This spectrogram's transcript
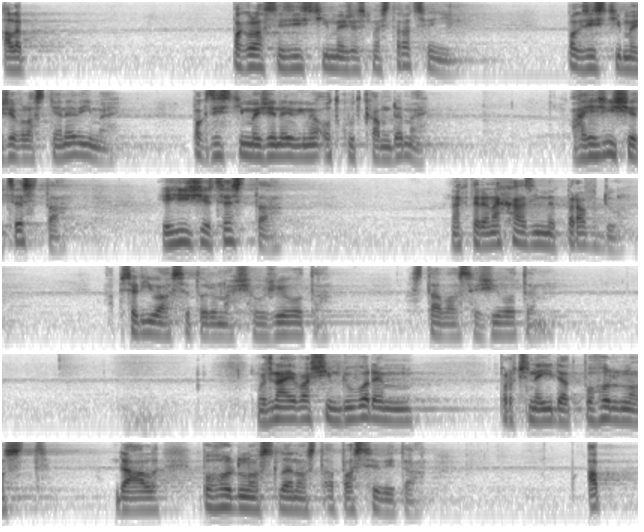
Ale pak vlastně zjistíme, že jsme ztracení. Pak zjistíme, že vlastně nevíme. Pak zjistíme, že nevíme, odkud kam jdeme. A Ježíš je cesta. Ježíš je cesta, na které nacházíme pravdu. A přelívá se to do našeho života. Stává se životem. Možná je vaším důvodem, proč nejídat pohodlnost, dál pohodlnost, lenost a pasivita. A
